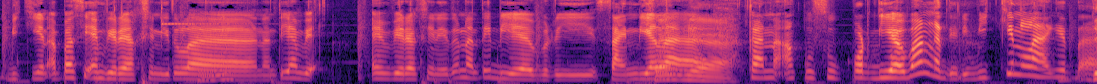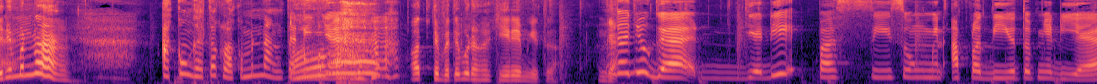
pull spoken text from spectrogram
bikin apa sih MV reaction gitulah. Nanti MV MV reaction itu nanti dia beri sign dia. Sign lah. dia. Karena aku support dia banget jadi bikin lah kita. Jadi menang. aku nggak tahu kalau aku menang tadinya. Oh, tiba-tiba udah kekirim gitu. Enggak. Enggak juga. Jadi pas si Sungmin upload di YouTube-nya dia,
